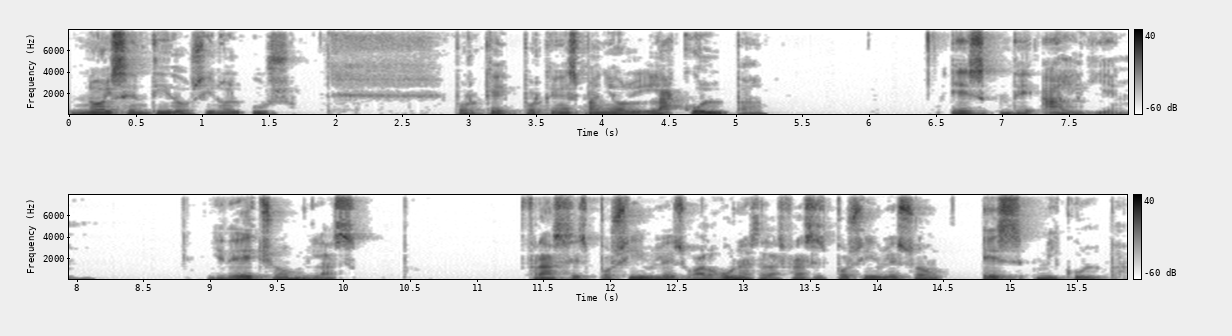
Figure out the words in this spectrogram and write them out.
No el sentido, sino el uso. ¿Por qué? Porque en español la culpa es de alguien. Y de hecho, las frases posibles, o algunas de las frases posibles, son es mi culpa.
